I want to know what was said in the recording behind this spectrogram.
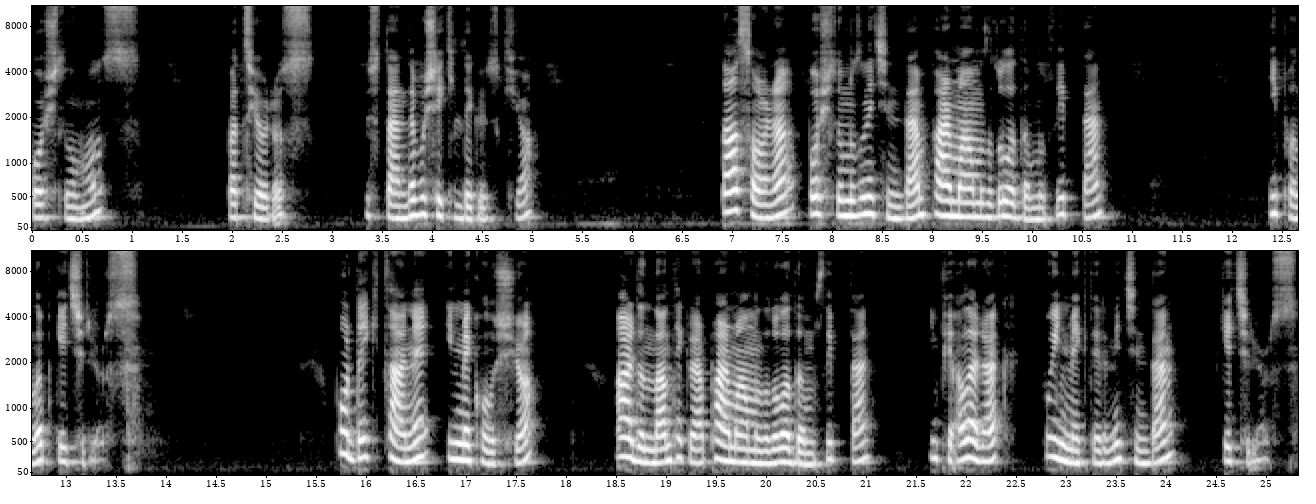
Boşluğumuz batıyoruz. Üstten de bu şekilde gözüküyor. Daha sonra boşluğumuzun içinden parmağımıza doladığımız ipten ip alıp geçiriyoruz. Burada iki tane ilmek oluşuyor. Ardından tekrar parmağımıza doladığımız ipten ipi alarak bu ilmeklerin içinden geçiriyoruz.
